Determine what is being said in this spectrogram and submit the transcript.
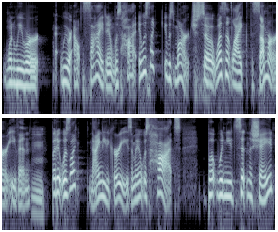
when we were, we were outside and it was hot. It was like, it was March. So it wasn't like the summer even, but it was like 90 degrees. I mean, it was hot. But when you'd sit in the shade,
